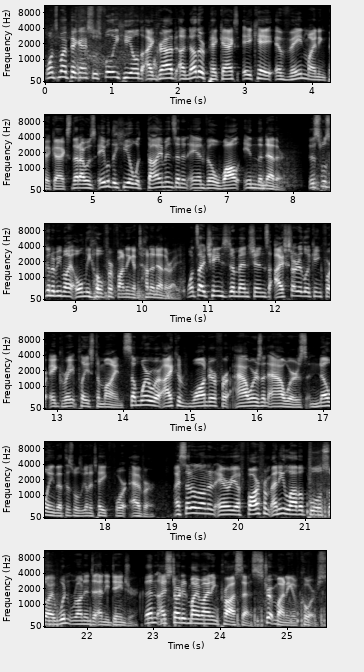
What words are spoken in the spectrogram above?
Once my pickaxe was fully healed, I grabbed another pickaxe, aka a vein mining pickaxe, that I was able to heal with diamonds and an anvil while in the nether. This was going to be my only hope for finding a ton of netherite. Once I changed dimensions, I started looking for a great place to mine, somewhere where I could wander for hours and hours, knowing that this was going to take forever. I settled on an area far from any lava pool so I wouldn't run into any danger. Then I started my mining process, strip mining of course.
